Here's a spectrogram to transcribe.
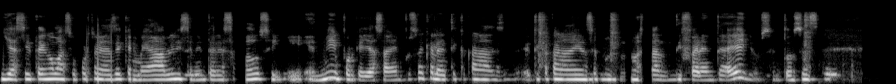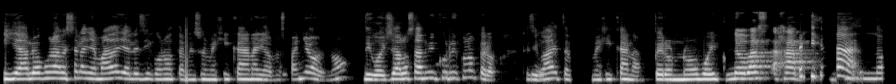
y así tengo más oportunidades de que me hablen y estén interesados y, y en mí, porque ya saben pues, que la ética canadiense, ética canadiense pues, no es tan diferente a ellos. Entonces, y ya luego una vez en la llamada ya les digo, no, también soy mexicana y hablo español, ¿no? Digo, ya lo saben mi currículum, pero les digo, ay, también soy mexicana, pero no voy. No vas, ajá. Mexicana, no,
